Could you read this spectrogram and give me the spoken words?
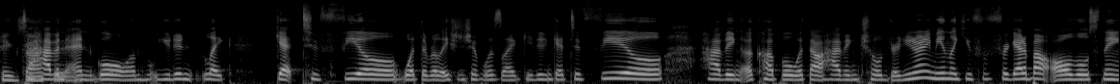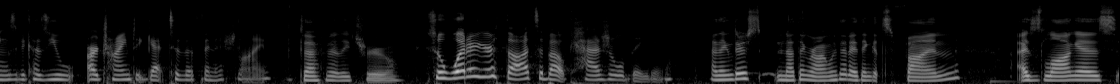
exactly. to have an end goal, and you didn't like get to feel what the relationship was like. You didn't get to feel having a couple without having children. You know what I mean? Like you f- forget about all those things because you are trying to get to the finish line. Definitely true. So, what are your thoughts about casual dating? I think there's nothing wrong with it. I think it's fun as long as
